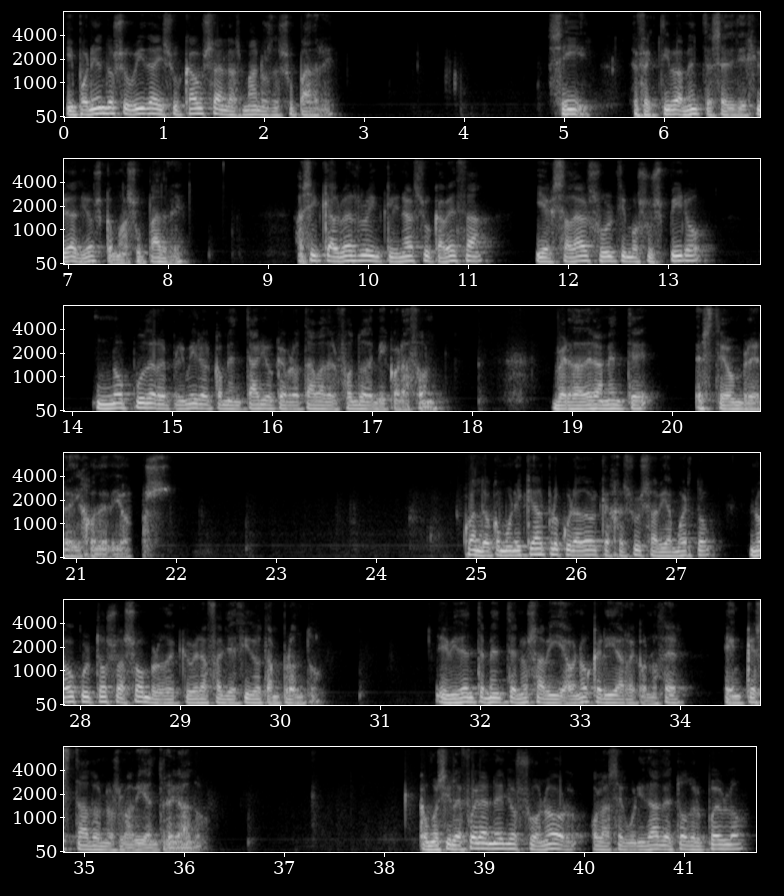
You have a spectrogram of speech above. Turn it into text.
y poniendo su vida y su causa en las manos de su Padre. Sí, efectivamente se dirigió a Dios como a su Padre. Así que al verlo inclinar su cabeza y exhalar su último suspiro, no pude reprimir el comentario que brotaba del fondo de mi corazón. Verdaderamente, este hombre era hijo de Dios. Cuando comuniqué al procurador que Jesús había muerto, no ocultó su asombro de que hubiera fallecido tan pronto. Evidentemente no sabía o no quería reconocer en qué estado nos lo había entregado. Como si le fuera en ellos su honor o la seguridad de todo el pueblo,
